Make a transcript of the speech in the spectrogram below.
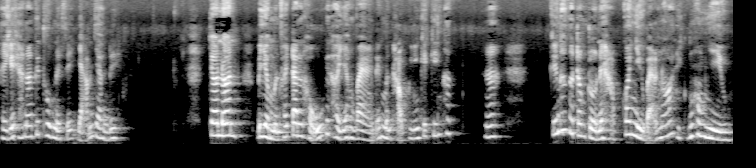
thì cái khả năng tiếp thu này sẽ giảm dần đi cho nên, bây giờ mình phải tranh thủ cái thời gian vàng để mình học những cái kiến thức, ha. kiến thức ở trong trường đại học, có nhiều bạn nói thì cũng không nhiều.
